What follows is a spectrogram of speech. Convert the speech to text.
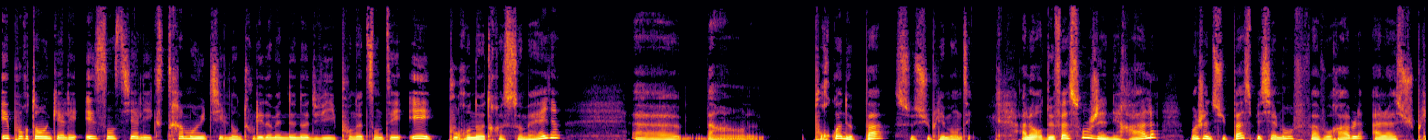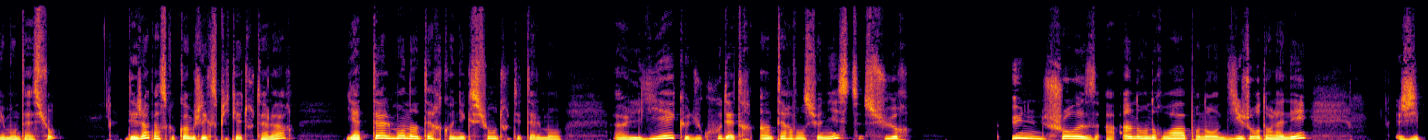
et pourtant qu'elle est essentielle et extrêmement utile dans tous les domaines de notre vie, pour notre santé et pour notre sommeil, euh, ben pourquoi ne pas se supplémenter? Alors de façon générale, moi je ne suis pas spécialement favorable à la supplémentation. Déjà parce que comme je l'expliquais tout à l'heure, il y a tellement d'interconnexions, tout est tellement euh, lié que du coup d'être interventionniste sur une chose à un endroit pendant dix jours dans l'année, j'ai,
